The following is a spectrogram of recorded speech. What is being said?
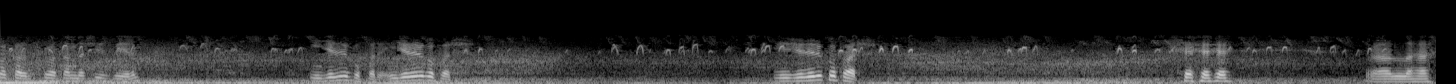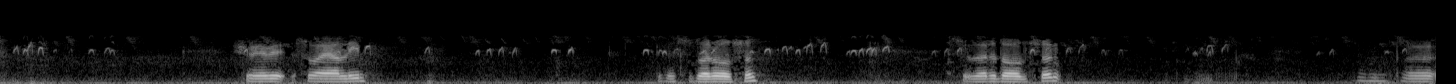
Bakalım şu vatandaşı izleyelim. İnceleri kopar, inceleri kopar. İnceleri kopar. Vallahi. Şuraya bir su ayarlayayım. Bir de suları olsun. Suları da olsun. Bu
